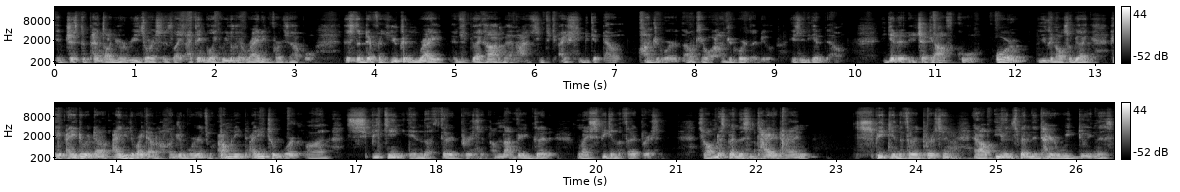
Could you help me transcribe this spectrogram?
It just depends on your resources. Like I think like we look at writing, for example. This is the difference. You can write and just be like, oh man, I just need to, I just need to get down 100 words. I don't care what 100 words I do. You just need to get it down. You get it, you check it off, cool. Or you can also be like, hey, I need to write down, I need to write down 100 words. I'm need, I need to work on speaking in the third person. I'm not very good when I speak in the third person. So I'm to spend this entire time speaking in the third person, and I'll even spend the entire week doing this.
